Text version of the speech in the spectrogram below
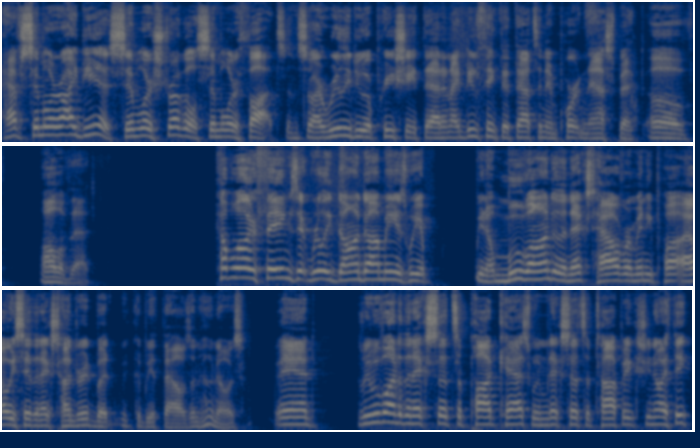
have similar ideas, similar struggles, similar thoughts. And so I really do appreciate that. And I do think that that's an important aspect of all of that. A couple other things that really dawned on me as we you know move on to the next however many i always say the next hundred but it could be a thousand who knows and as we move on to the next sets of podcasts, we next sets of topics, you know, I think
